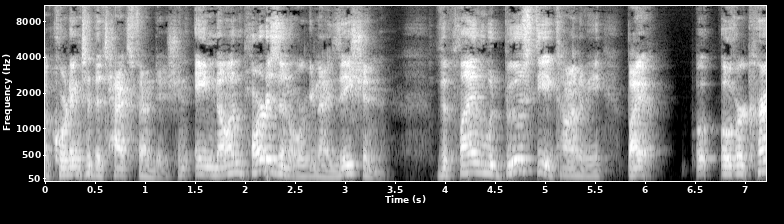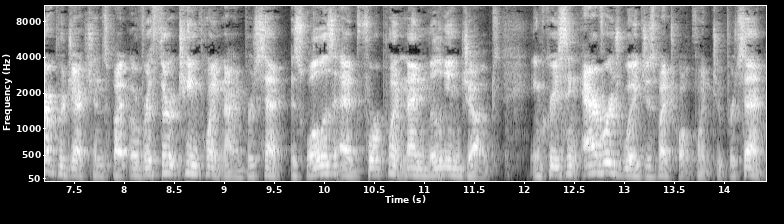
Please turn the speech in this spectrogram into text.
According to the Tax Foundation, a nonpartisan organization, the plan would boost the economy by over current projections by over 13.9%, as well as add 4.9 million jobs, increasing average wages by 12.2%.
